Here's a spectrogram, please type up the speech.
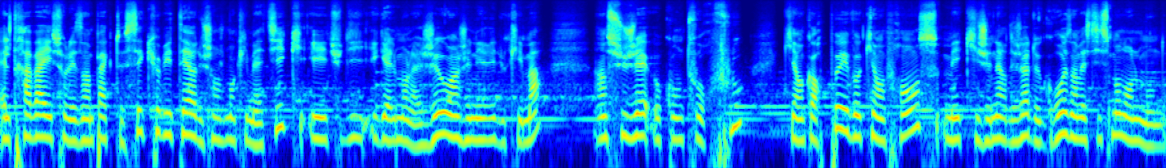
Elle travaille sur les impacts sécuritaires du changement climatique et étudie également la géo-ingénierie du climat, un sujet au contour flou qui est encore peu évoqué en France mais qui génère déjà de gros investissements dans le monde.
